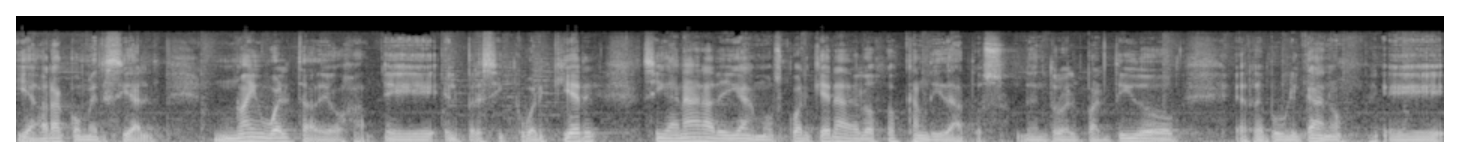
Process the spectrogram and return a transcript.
y ahora comercial. No hay vuelta de hoja. Eh, cualquier, si ganara, digamos, cualquiera de los dos candidatos dentro del Partido eh, Republicano, eh,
